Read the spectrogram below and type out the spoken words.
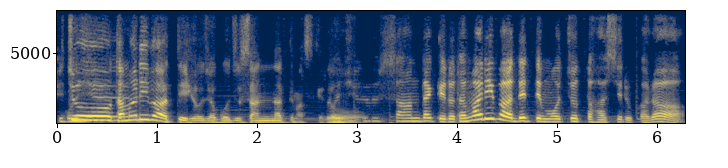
一応、多摩リバーっていう表示は53になってますけど、53だけど、多摩リバー出てもうちょっと走るから、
